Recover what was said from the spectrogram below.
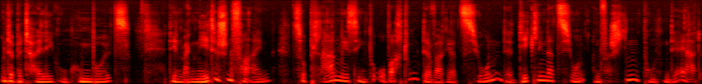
unter Beteiligung Humboldts den Magnetischen Verein zur planmäßigen Beobachtung der Variationen der Deklination an verschiedenen Punkten der Erde.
